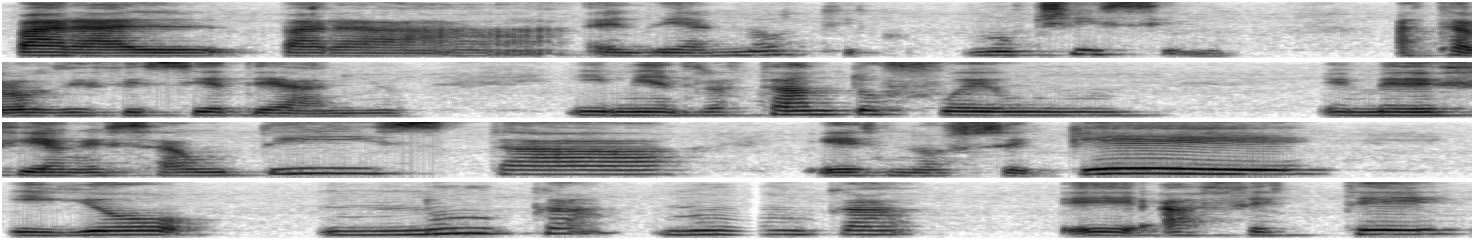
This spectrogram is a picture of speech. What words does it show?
para el, para el diagnóstico, muchísimo, hasta los 17 años. Y mientras tanto fue un, eh, me decían es autista, es no sé qué, y yo nunca, nunca eh, acepté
